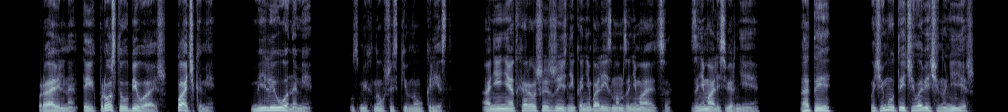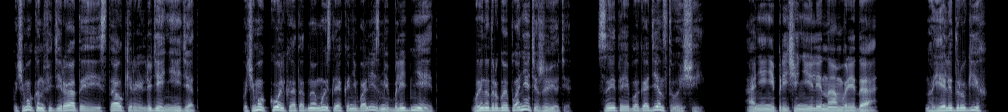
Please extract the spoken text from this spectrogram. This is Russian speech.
«Правильно, ты их просто убиваешь. Пачками». «Миллионами», — усмехнувшись, кивнул Крест. «Они не от хорошей жизни каннибализмом занимаются. Занимались, вернее». «А ты? Почему ты человечину не ешь? Почему конфедераты и сталкеры людей не едят? Почему Колька от одной мысли о каннибализме бледнеет? Вы на другой планете живете? Сытый и благоденствующий? Они не причинили нам вреда. Но ели других.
